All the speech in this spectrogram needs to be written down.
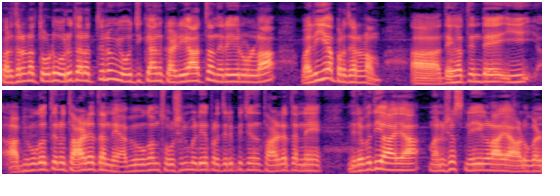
പ്രചരണത്തോട് ഒരു തരത്തിലും യോജിക്കാൻ കഴിയാത്ത നിലയിലുള്ള വലിയ പ്രചരണം അദ്ദേഹത്തിന്റെ ഈ അഭിമുഖത്തിന് താഴെ തന്നെ അഭിമുഖം സോഷ്യൽ മീഡിയ പ്രചരിപ്പിച്ചതിന് താഴെ തന്നെ നിരവധിയായ മനുഷ്യസ്നേഹികളായ ആളുകൾ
